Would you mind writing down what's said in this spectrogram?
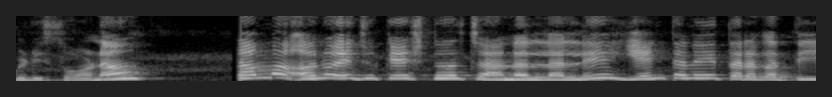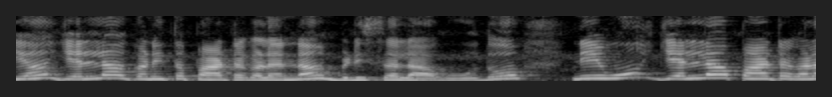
ಬಿಡಿಸೋಣ. ನಮ್ಮ ಅನು ಎಜುಕೇಷನಲ್ ಚಾನೆಲ್ನಲ್ಲಿ ಎಂಟನೇ ತರಗತಿಯ ಎಲ್ಲ ಗಣಿತ ಪಾಠಗಳನ್ನು ಬಿಡಿಸಲಾಗುವುದು. ನೀವು ಎಲ್ಲ ಪಾಠಗಳ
